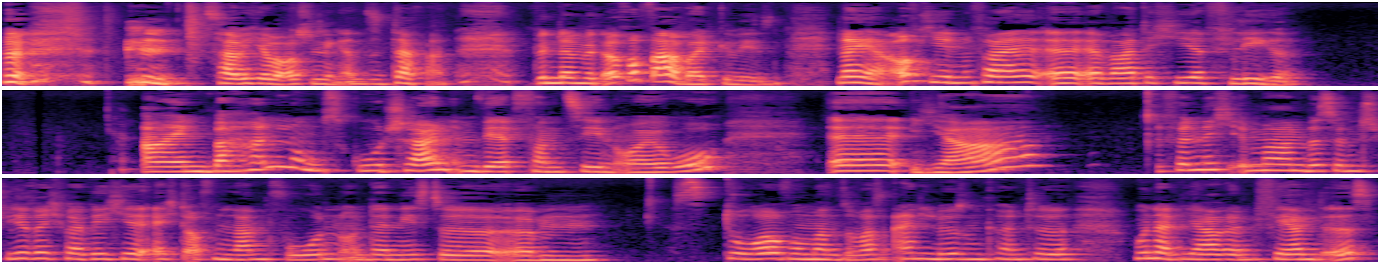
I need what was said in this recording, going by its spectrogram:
das habe ich aber auch schon den ganzen Tag an. Bin damit auch auf Arbeit gewesen. Naja, auf jeden Fall äh, erwarte ich hier Pflege ein Behandlungsgutschein im Wert von 10 Euro. Äh, ja, finde ich immer ein bisschen schwierig, weil wir hier echt auf dem Land wohnen und der nächste ähm, Store, wo man sowas einlösen könnte, 100 Jahre entfernt ist.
